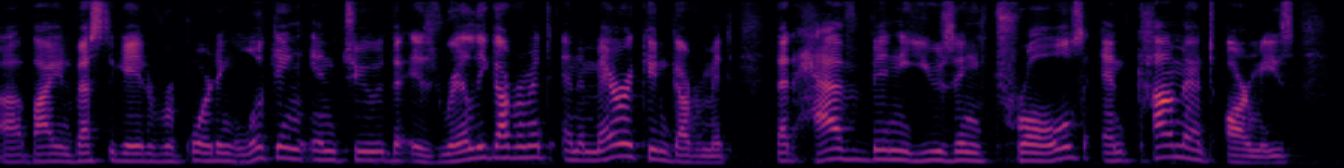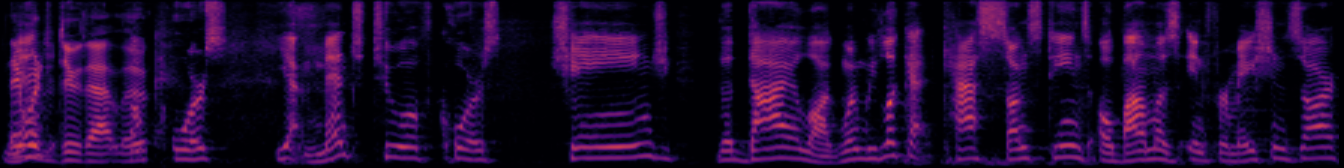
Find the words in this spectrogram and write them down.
uh, by investigative reporting looking into the Israeli government and American government that have been using trolls and comment armies. They wouldn't do that, Luke. Of course, yeah, meant to, of course, change the dialogue. When we look at Cass Sunstein's Obama's information czar,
